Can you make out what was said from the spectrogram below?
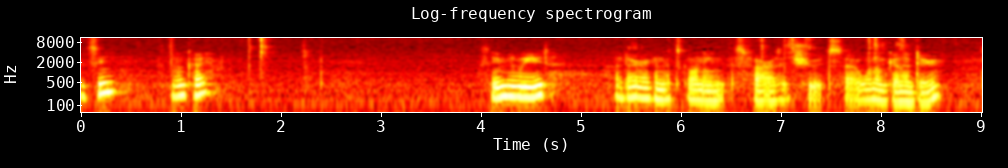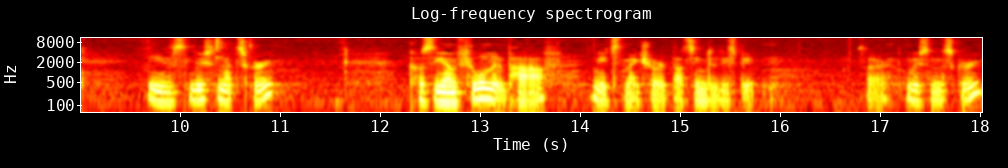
It's in? Okay. Seems weird. I don't reckon that's gone in as far as it should. So what I'm going to do is loosen that screw because the um, filament path needs to make sure it butts into this bit. So loosen the screw.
